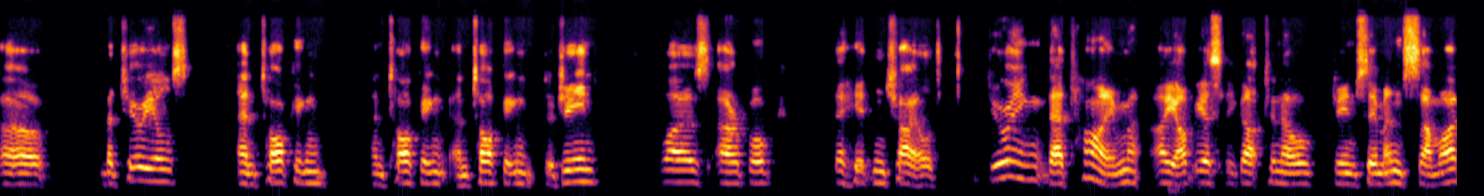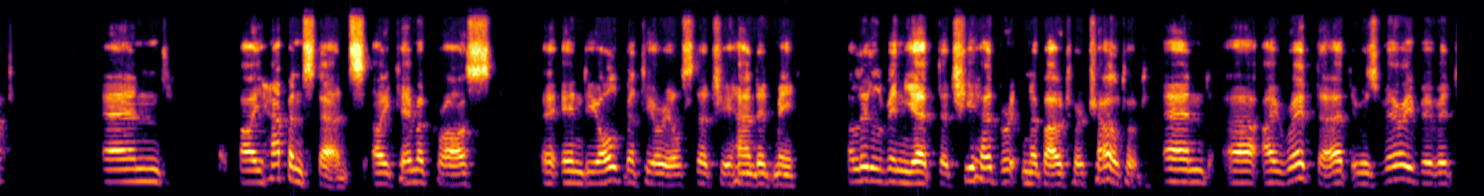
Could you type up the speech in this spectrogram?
uh, materials and talking and talking and talking to Jeanne was our book, The Hidden Child. During that time, I obviously got to know Jeanne Simons somewhat. And by happenstance, I came across in the old materials that she handed me a little vignette that she had written about her childhood. And uh, I read that. It was very vivid.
